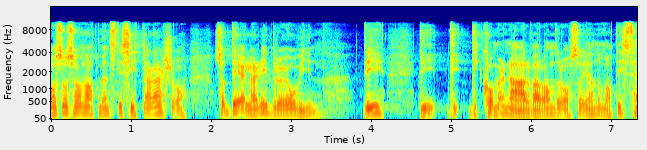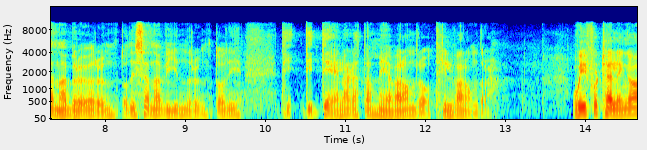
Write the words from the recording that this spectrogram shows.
også sånn at mens de sitter der, så, så deler de brød og vin. De, de, de, de, kommer nær hverandre også gjennom at de sender brød rundt og de sender vin rundt. og de, de deler dette med hverandre og til hverandre. Og I fortellinga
